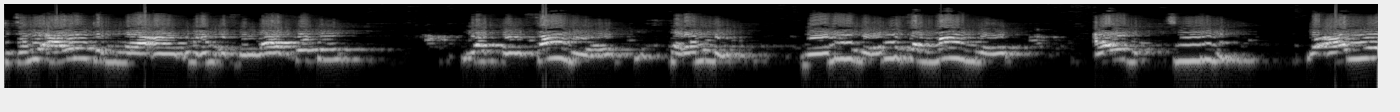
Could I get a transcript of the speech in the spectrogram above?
کہ چلی آئے کریمہ آنکم استعمال کو کہ یک انسان ہے محترمی. مومن ہے مسلمان ہے آئے چیری و آئے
